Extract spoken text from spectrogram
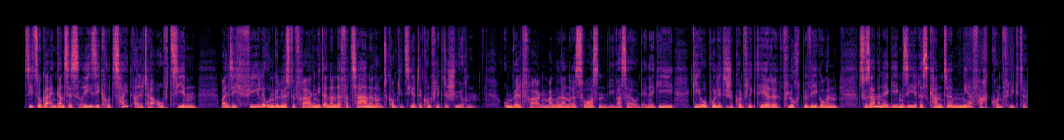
sieht sogar ein ganzes Risikozeitalter aufziehen, weil sich viele ungelöste Fragen miteinander verzahnen und komplizierte Konflikte schüren. Umweltfragen, Mangel an Ressourcen wie Wasser und Energie, geopolitische Konfliktherde, Fluchtbewegungen, zusammen ergeben sie riskante Mehrfachkonflikte.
